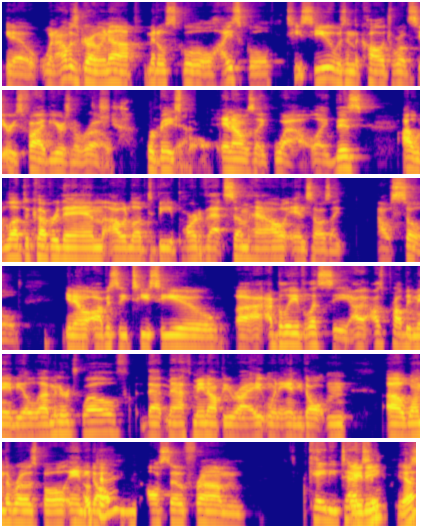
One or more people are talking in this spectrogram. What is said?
you know, when I was growing up, middle school, high school, TCU was in the College World Series five years in a row yeah. for baseball, yeah. and I was like, wow, like this. I would love to cover them. I would love to be a part of that somehow. And so I was like, I was sold. You know, obviously TCU. Uh, I believe. Let's see. I, I was probably maybe eleven or twelve. That math may not be right when Andy Dalton uh, won the Rose Bowl. Andy okay. Dalton, also from Katy, Texas. Katy, yeah.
